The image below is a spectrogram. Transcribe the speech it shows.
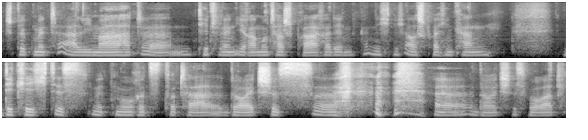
Stück mit Alima hat äh, einen Titel in ihrer Muttersprache, den ich nicht aussprechen kann. Dickicht ist mit Moritz total deutsches, äh, äh, deutsches Wort.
